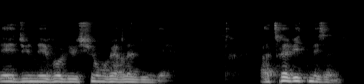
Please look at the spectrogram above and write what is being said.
et d'une évolution vers la lumière. À très vite mes amis.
